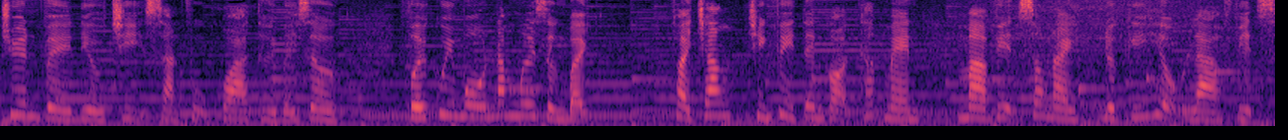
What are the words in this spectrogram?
chuyên về điều trị sản phụ khoa thời bấy giờ, với quy mô 50 giường bệnh. Phải chăng chính vì tên gọi Carmen mà viện sau này được ký hiệu là Viện C?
